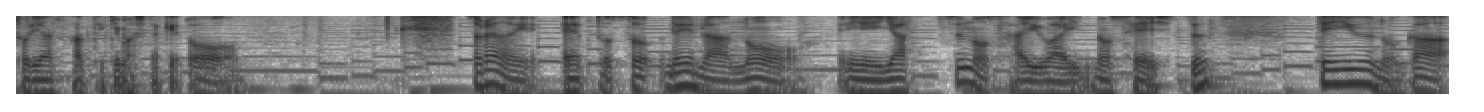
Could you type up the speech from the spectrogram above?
取り扱ってきましたけどそれらの,、えっと、それらの8つの幸いの性質っていうのが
